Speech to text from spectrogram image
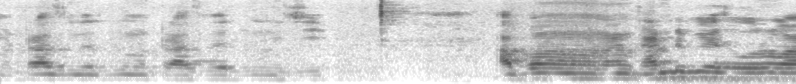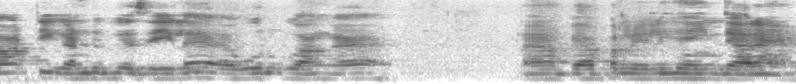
மெட்ராஸில் இருக்குது மெட்ராஸில் இருக்குன்னுச்சு. அப்போ நான் கண்டு பேச ஒரு வாட்டி கண்டு பேசையில் ஊருக்கு வாங்க. நான் பேப்பரில் எழுதி வாங்கி தரேன்.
